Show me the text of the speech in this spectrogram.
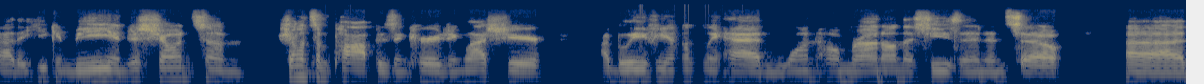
uh, that he can be, and just showing some showing some pop is encouraging. Last year, I believe he only had one home run on the season, and so uh,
